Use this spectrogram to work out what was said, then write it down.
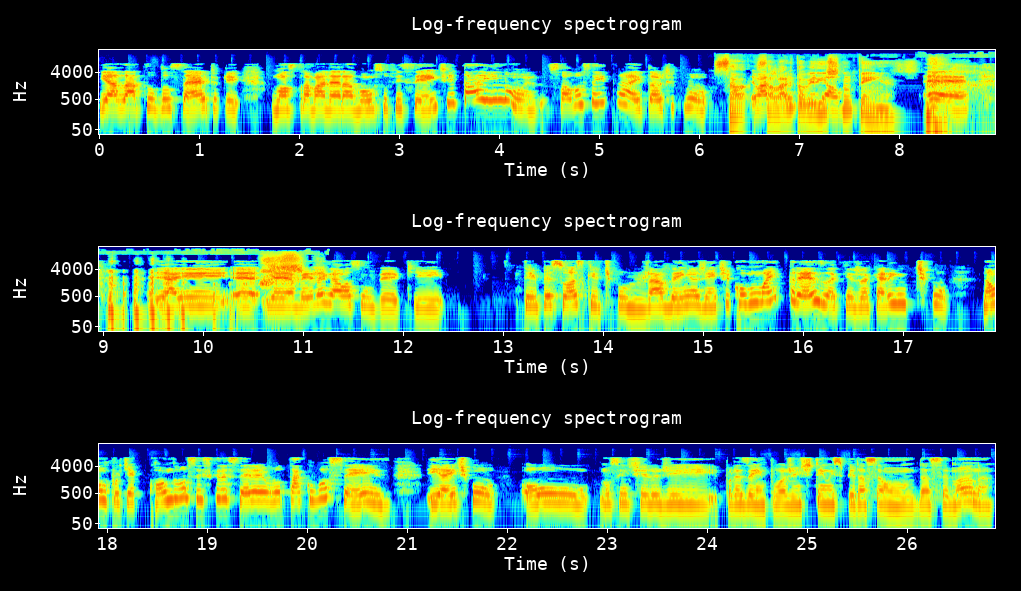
ia dar tudo certo, que nosso trabalho era bom o suficiente e tá indo. Só você entrar. Então, tipo, Sa- Eu acho salário talvez a legal. gente não tenha. é. e, aí, é. E aí é bem legal, assim, ver que tem pessoas que, tipo, já veem a gente como uma empresa, que já querem, tipo, não, porque quando vocês crescerem eu vou estar com vocês. E aí, tipo, ou no sentido de, por exemplo, a gente tem uma inspiração da semana,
